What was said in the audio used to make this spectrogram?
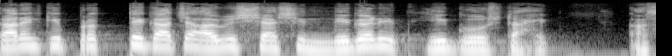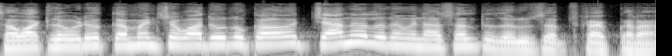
कारण की प्रत्येकाच्या आयुष्याशी निगडीत ही गोष्ट आहे. कसा वाटला व्हिडिओ कमेंटच्या माध्यमातून कळवा. चॅनल नवीन असाल तर जरूर सबस्क्राईब करा.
